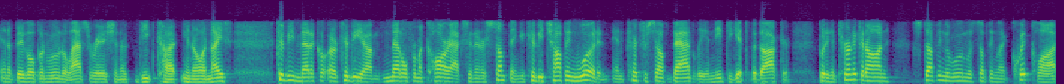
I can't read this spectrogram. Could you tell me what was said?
in a big open wound, a laceration, a deep cut, you know, a knife could be medical or could be um, metal from a car accident or something. It could be chopping wood and, and cut yourself badly and need to get to the doctor. Putting a tourniquet on, stuffing the wound with something like QuikClot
